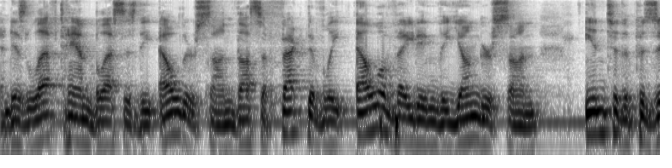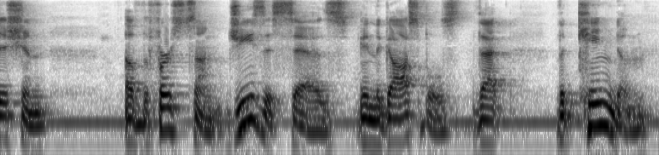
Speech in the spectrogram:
and his left hand blesses the elder son, thus effectively elevating the younger son into the position of the first son. Jesus says in the Gospels that the kingdom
